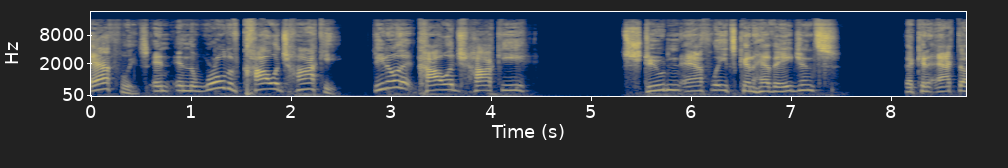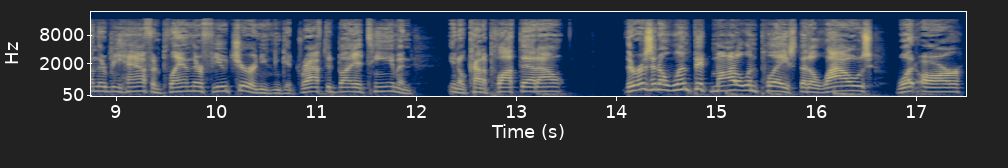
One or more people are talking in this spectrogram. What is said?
athletes in, in the world of college hockey, do you know that college hockey student athletes can have agents that can act on their behalf and plan their future and you can get drafted by a team and you know kind of plot that out? There is an Olympic model in place that allows what are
